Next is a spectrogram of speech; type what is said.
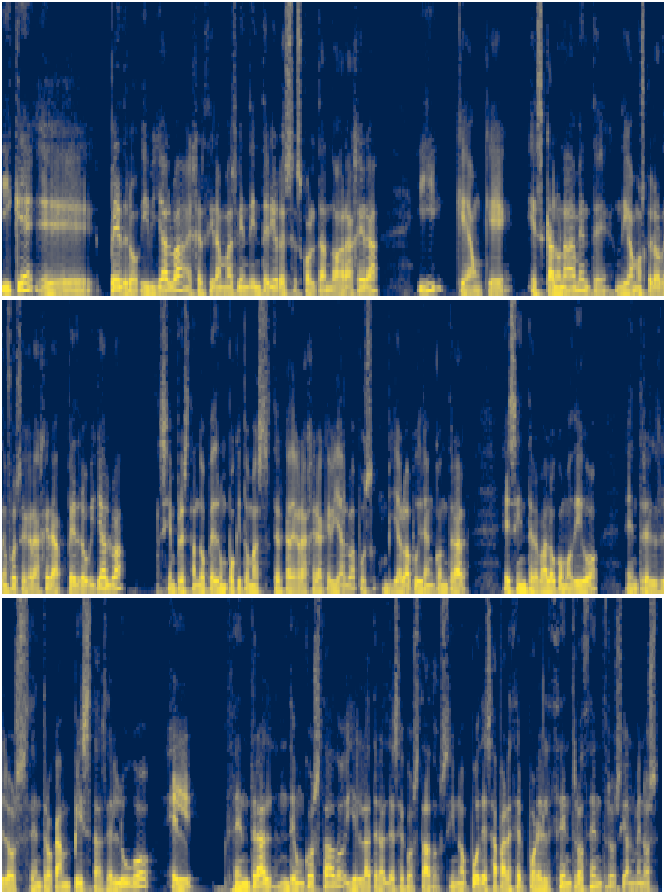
y que eh, Pedro y Villalba ejercieran más bien de interiores escoltando a Grajera y que aunque escalonadamente digamos que el orden fuese Grajera, Pedro, Villalba, siempre estando Pedro un poquito más cerca de Grajera que Villalba, pues Villalba pudiera encontrar ese intervalo, como digo, entre los centrocampistas del Lugo, el central de un costado y el lateral de ese costado. Si no puedes aparecer por el centro-centro, si al menos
